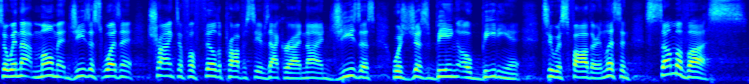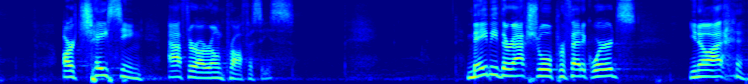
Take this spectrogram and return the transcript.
So, in that moment, Jesus wasn't trying to fulfill the prophecy of Zechariah 9. Jesus was just being obedient to his Father. And listen, some of us are chasing after our own prophecies. Maybe they're actual prophetic words. You know, I,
